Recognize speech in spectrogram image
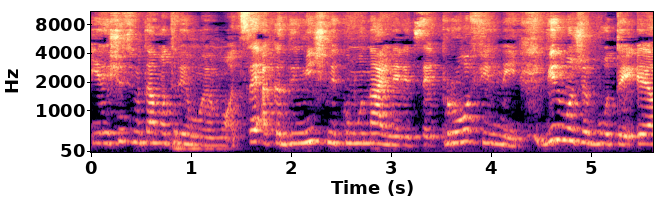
і щось ми там отримуємо. Це академічний комунальний ліцей, профільний. Він може бути, е,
